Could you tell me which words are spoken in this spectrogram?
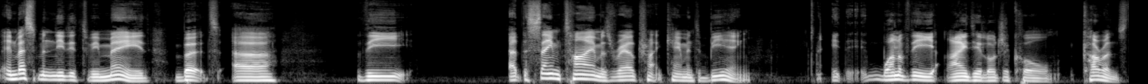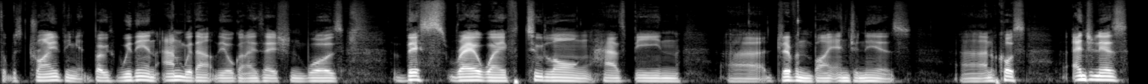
investment needed to be made, but uh, the at the same time as Railtrack came into being, it, it, one of the ideological currents that was driving it, both within and without the organization, was this railway for too long has been uh, driven by engineers. Uh, and of course, engineers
